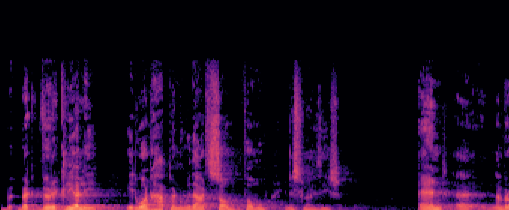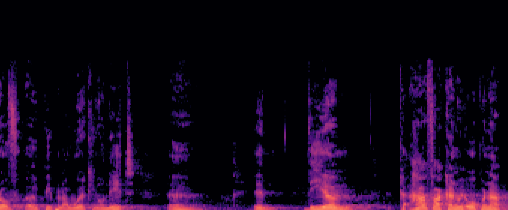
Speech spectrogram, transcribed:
But, but very clearly, it won't happen without some form of industrialization. And a number of uh, people are working on it. Uh, um, the, um, how far can we open up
